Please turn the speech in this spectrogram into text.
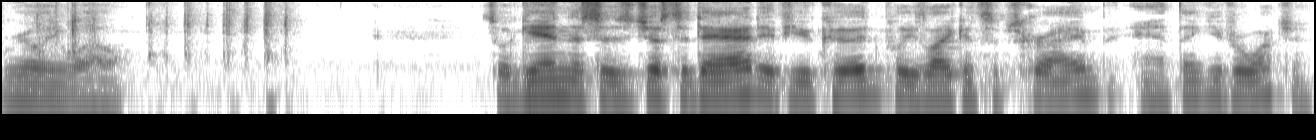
really well. So again, this is Just a Dad. If you could, please like and subscribe, and thank you for watching.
